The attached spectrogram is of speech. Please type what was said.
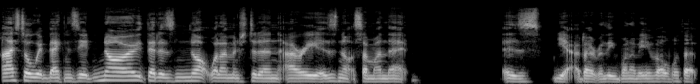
I still went back and said, No, that is not what I'm interested in. Ari is not someone that is, yeah, I don't really want to be involved with it.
